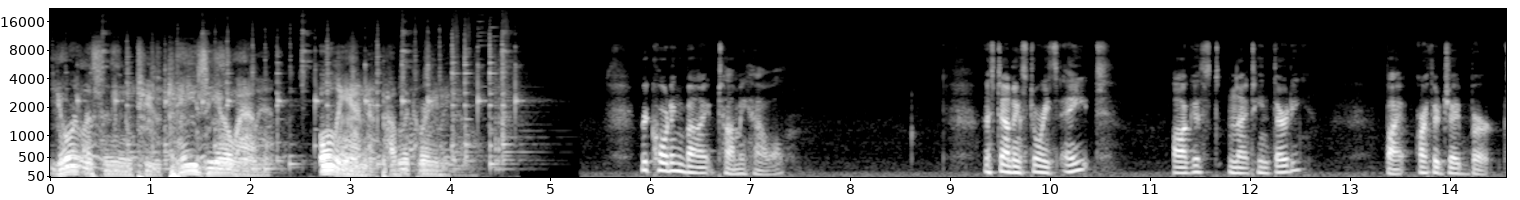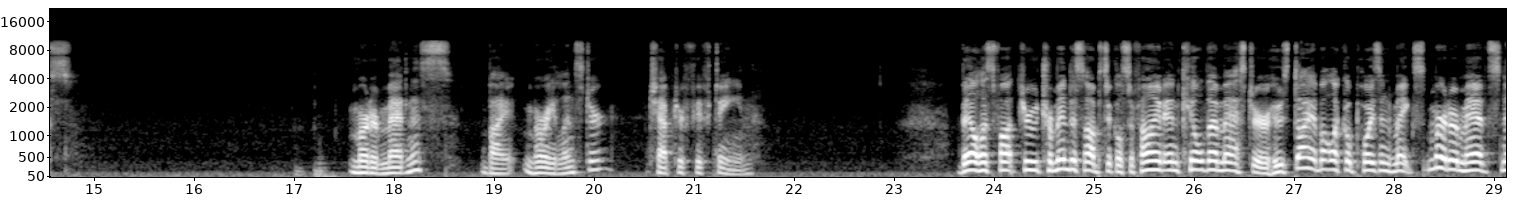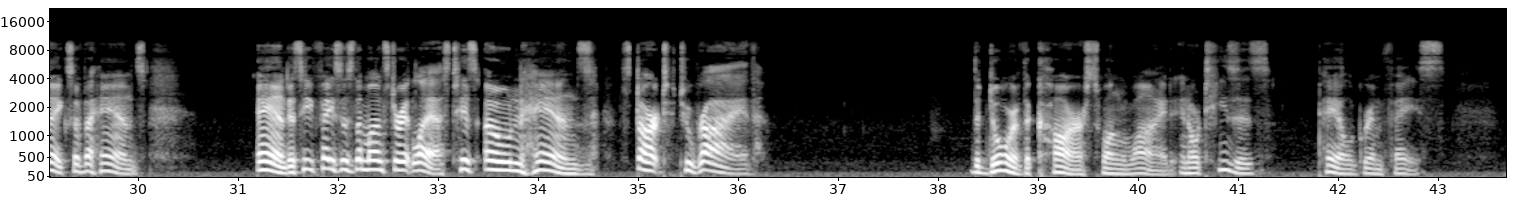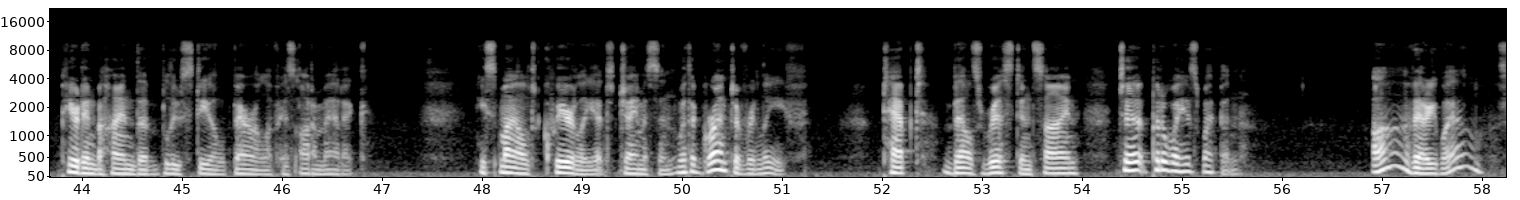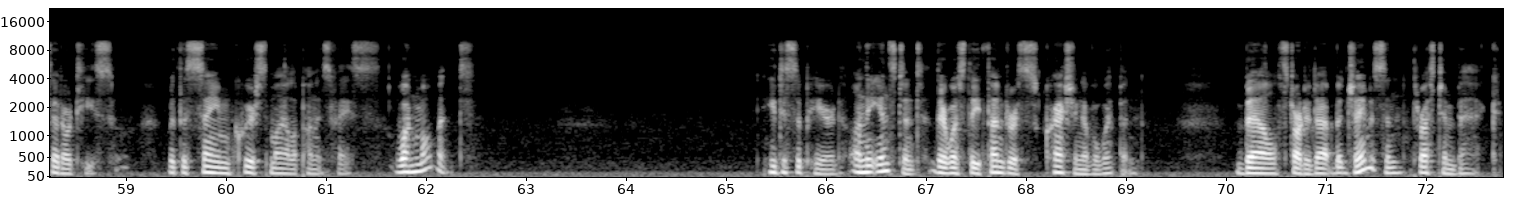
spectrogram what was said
You're listening to KZOM, Oleander Public Radio. Recording by Tommy Howell. Astounding Stories 8, August 1930, by Arthur J. Burks. Murder Madness, by Murray Leinster, Chapter 15. Bell has fought through tremendous obstacles to find and kill the Master, whose diabolical poison makes murder-mad snakes of the hands. And as he faces the monster at last, his own hands start to writhe. The door of the car swung wide, and Ortiz's pale, grim face peered in behind the blue steel barrel of his automatic. He smiled queerly at Jamison with a grunt of relief, tapped Bell's wrist in sign to put away his weapon. "Ah, very well," said Ortiz, with the same queer smile upon his face. "One moment." He disappeared. On the instant there was the thunderous crashing of a weapon. Bell started up, but Jamison thrust him back.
